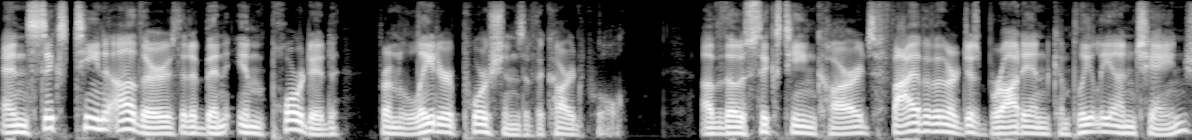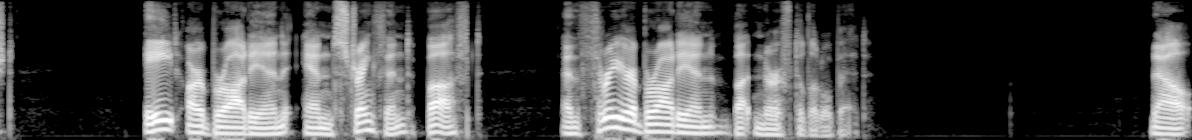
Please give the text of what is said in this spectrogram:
and 16 others that have been imported from later portions of the card pool. Of those 16 cards, five of them are just brought in completely unchanged, eight are brought in and strengthened, buffed, and three are brought in but nerfed a little bit. Now,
